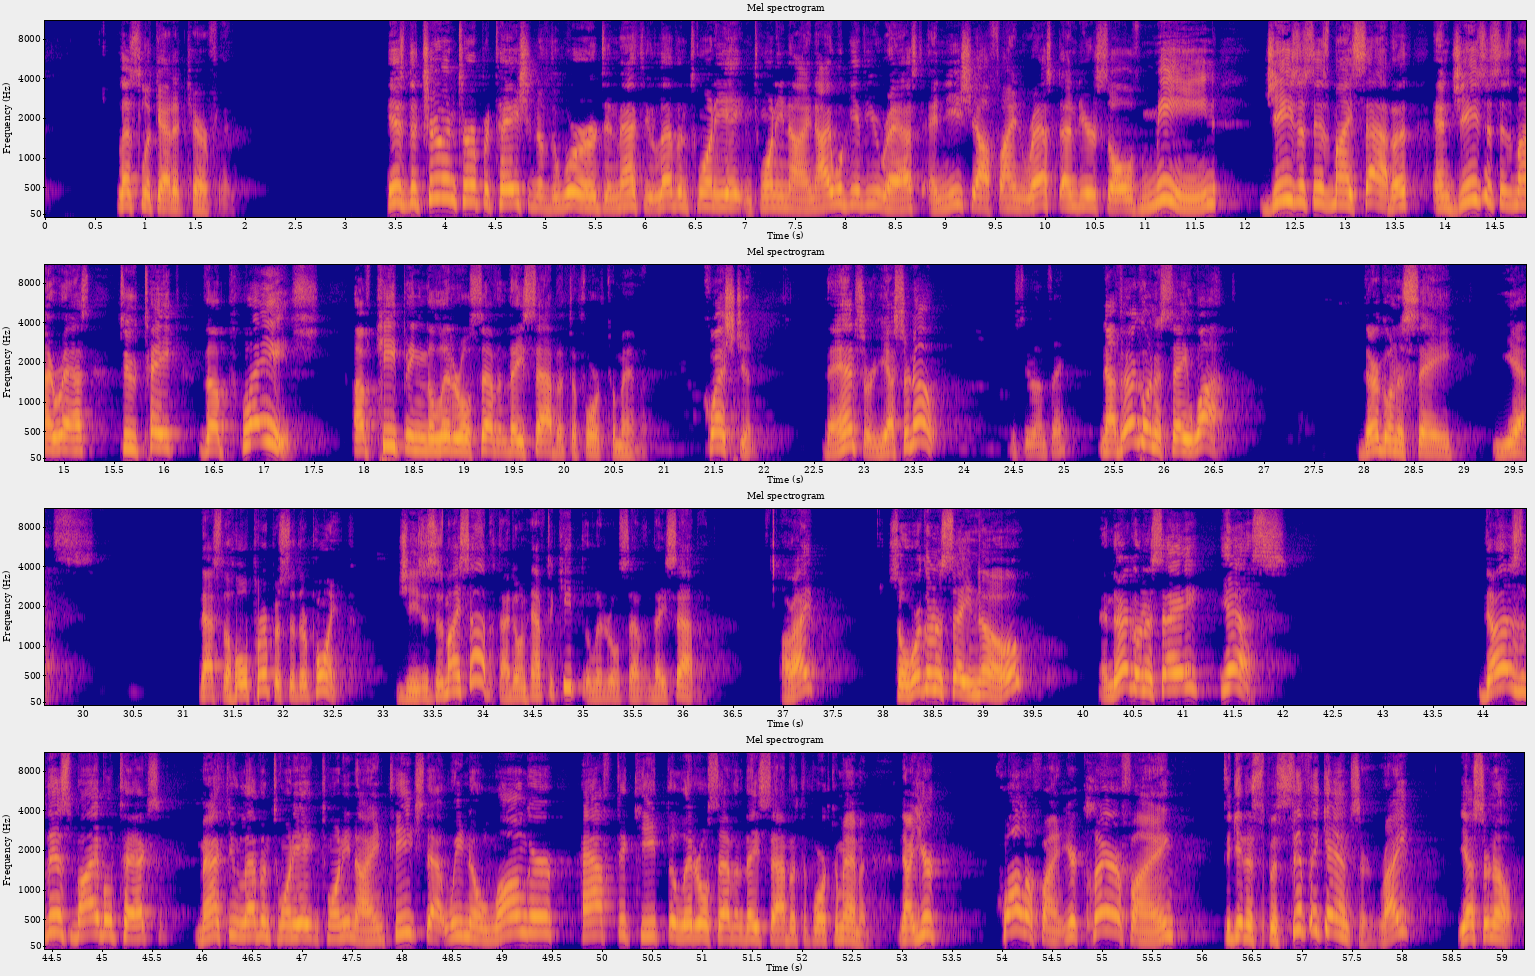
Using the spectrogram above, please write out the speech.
Let's look at it carefully. Is the true interpretation of the words in Matthew 11, 28 and 29, I will give you rest and ye shall find rest unto your souls, mean Jesus is my Sabbath and Jesus is my rest to take the place of keeping the literal seventh day Sabbath, the fourth commandment. Question. The answer, yes or no. You see what I'm saying? Now they're going to say what? They're going to say yes. That's the whole purpose of their point. Jesus is my Sabbath. I don't have to keep the literal seventh day Sabbath. All right? So we're going to say no, and they're going to say yes. Does this Bible text, Matthew 11, 28 and 29, teach that we no longer have to keep the literal seventh day Sabbath, the fourth commandment? Now you're qualifying, you're clarifying to get a specific answer, right? Yes or no?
